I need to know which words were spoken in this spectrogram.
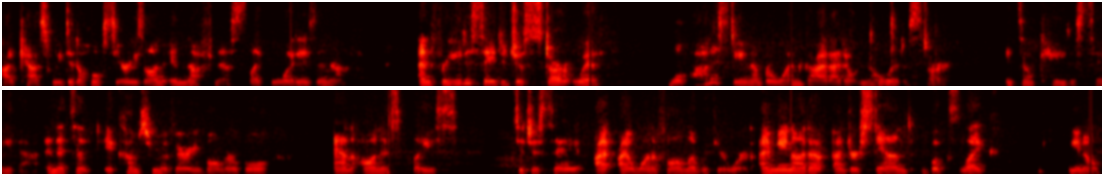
podcast. We did a whole series on enoughness, like what is enough, and for you to say to just start with, well, honesty number one, God, I don't know where to start. It's okay to say that, and it's a it comes from a very vulnerable and honest place to just say, I, I want to fall in love with your word. I may not uh, understand books like, you know,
